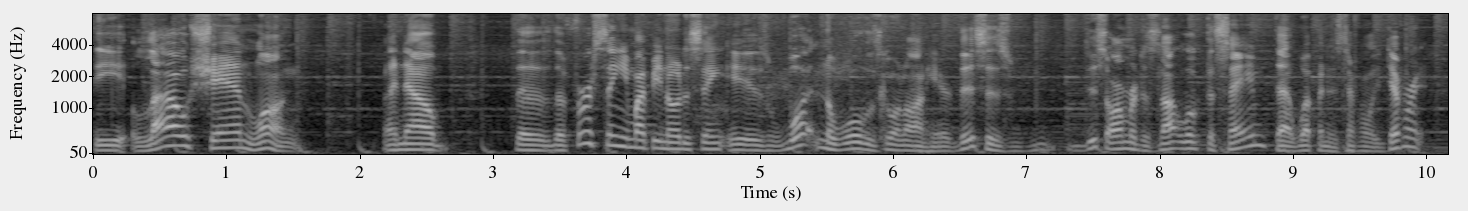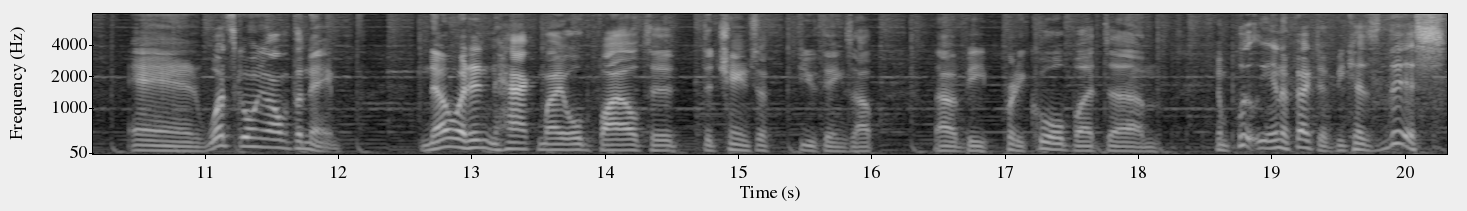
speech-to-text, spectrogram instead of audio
the Lao Shan Lung. And now the the first thing you might be noticing is what in the world is going on here. This is this armor does not look the same, that weapon is definitely different, and what's going on with the name? No, I didn't hack my old file to, to change a few things up. That would be pretty cool, but um, completely ineffective because this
